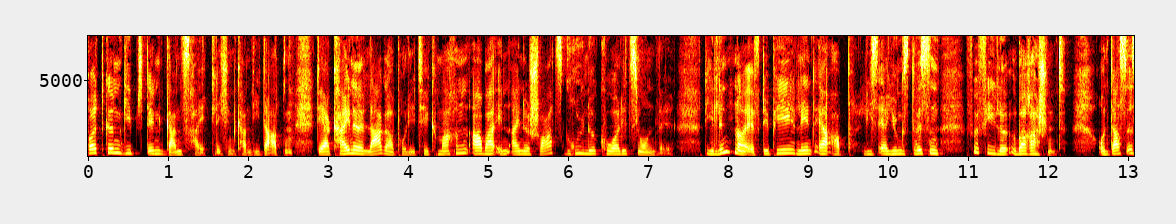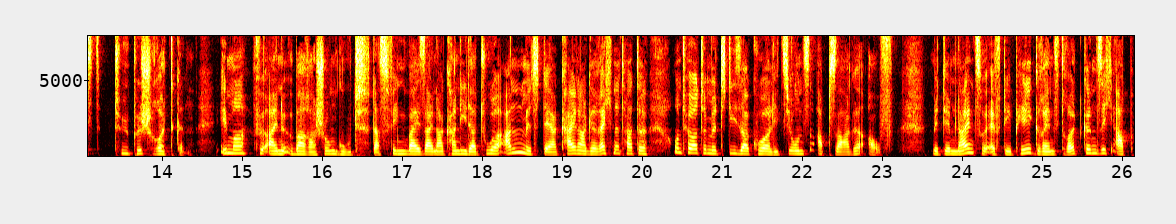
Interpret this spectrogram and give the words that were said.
Röttgen gibt den ganzheitlichen Kandidaten, der keine Lagerpolitik machen, aber in eine schwarz-grüne Koalition will. Die Lindner FDP lehnt er ab, ließ er jüngst wissen, für viele überraschend. Und das ist typisch Röttgen. Immer für eine Überraschung gut. Das fing bei seiner Kandidatur an, mit der keiner gerechnet hatte, und hörte mit dieser Koalitionsabsage auf. Mit dem Nein zur FDP grenzt Röttgen sich ab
